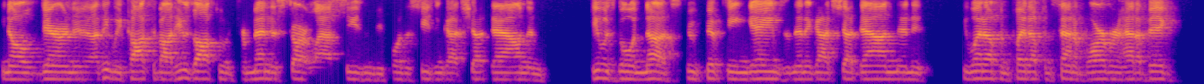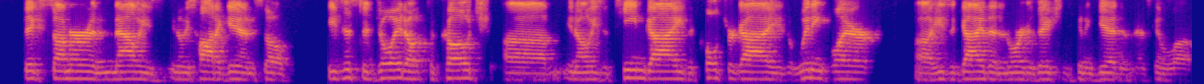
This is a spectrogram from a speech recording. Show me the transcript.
you know, Daron, I think we talked about he was off to a tremendous start last season before the season got shut down. And he was going nuts through 15 games and then it got shut down. And it, he went up and played up in Santa Barbara and had a big, big summer. And now he's, you know, he's hot again. So he's just a joy to, to coach. Um, you know, he's a team guy, he's a culture guy, he's a winning player. Uh, he's a guy that an organization is going to get and is going to love.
